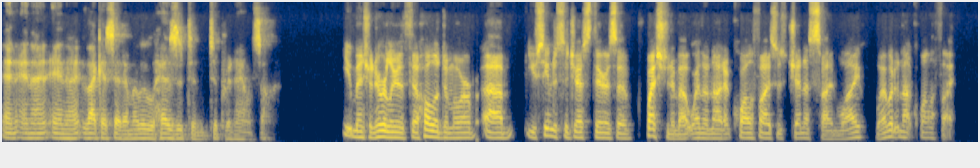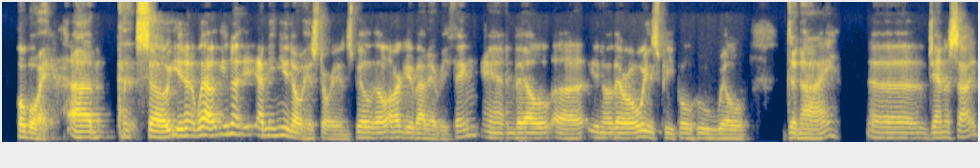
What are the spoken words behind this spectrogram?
and and I, and I, like I said, I'm a little hesitant to pronounce on. You mentioned earlier the Holodomor. Uh, you seem to suggest there's a question about whether or not it qualifies as genocide. Why? Why would it not qualify? Oh boy. Um, so you know, well, you know, I mean, you know, historians, Bill, they'll argue about everything, and they'll, uh, you know, there are always people who will deny uh, genocide,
